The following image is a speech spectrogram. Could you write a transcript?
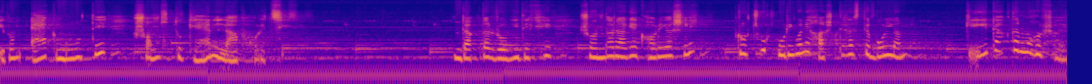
এবং এক মুহূর্তে সমস্ত জ্ঞান লাভ করেছি। ডাক্তার রোগী দেখে সন্ধ্যার আগে ঘরে আসলে প্রচুর পরিমাণে হাসতে হাসতে বললাম, কে ডাক্তার মহাশয়?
